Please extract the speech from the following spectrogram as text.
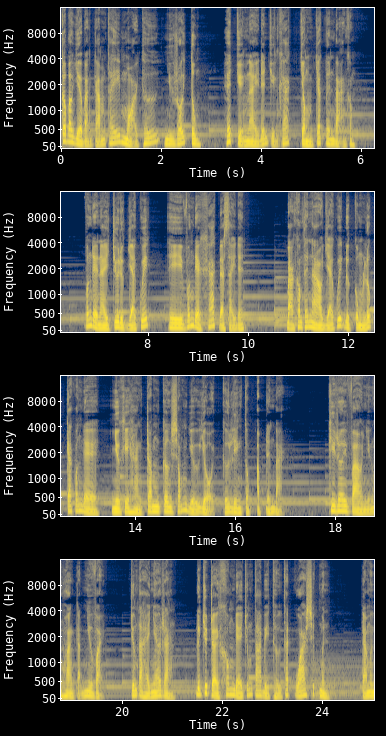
Có bao giờ bạn cảm thấy mọi thứ như rối tung, hết chuyện này đến chuyện khác chồng chất lên bạn không? Vấn đề này chưa được giải quyết thì vấn đề khác đã xảy đến. Bạn không thể nào giải quyết được cùng lúc các vấn đề như khi hàng trăm cơn sóng dữ dội cứ liên tục ập đến bạn. Khi rơi vào những hoàn cảnh như vậy, chúng ta hãy nhớ rằng Đức Chúa Trời không để chúng ta bị thử thách quá sức mình. Cảm ơn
